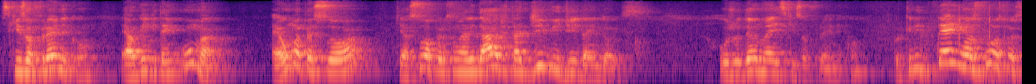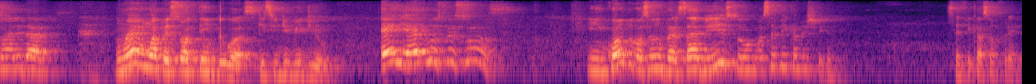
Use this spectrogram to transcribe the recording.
Esquizofrênico é alguém que tem uma É uma pessoa que a sua personalidade está dividida em dois. O judeu não é esquizofrênico, porque ele tem as duas personalidades. Não é uma pessoa que tem duas, que se dividiu. Ele é duas pessoas. E enquanto você não percebe isso, você fica mexendo. Você fica sofrendo.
